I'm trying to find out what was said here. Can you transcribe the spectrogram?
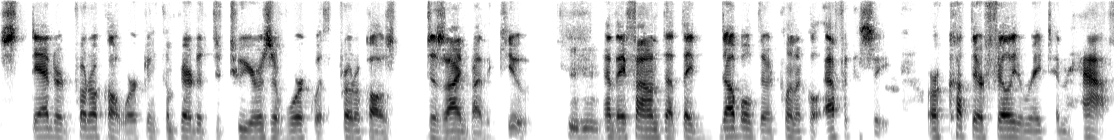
standard protocol work and compared it to two years of work with protocols designed by the Q. Mm-hmm. And they found that they doubled their clinical efficacy or cut their failure rate in half.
